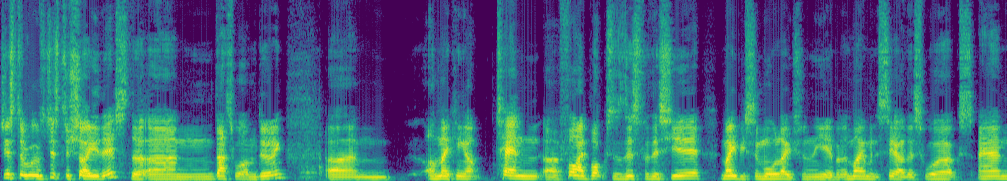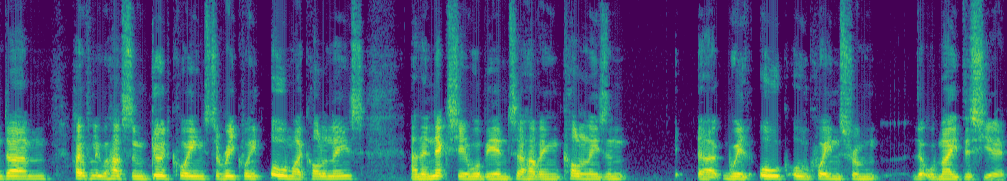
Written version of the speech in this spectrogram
Just to just to show you this that um, that's what I'm doing. Um, I'm making up 10, uh, five boxes of this for this year, maybe some more later in the year, but at the moment, see how this works. And um, hopefully, we'll have some good queens to requeen all my colonies. And then next year, we'll be into having colonies and uh, with all, all queens from that were made this year,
